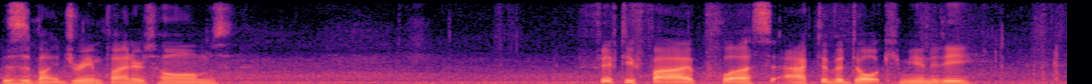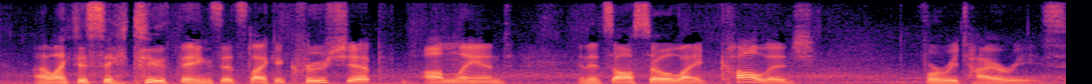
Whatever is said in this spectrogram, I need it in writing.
This is my Dreamfinders Homes. 55 plus active adult community. I like to say two things. It's like a cruise ship on land, and it's also like college for retirees.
